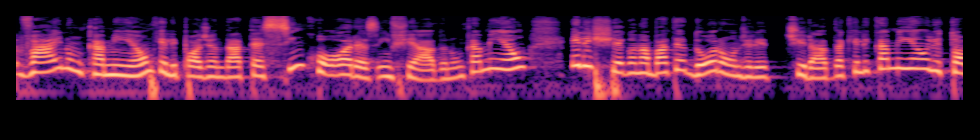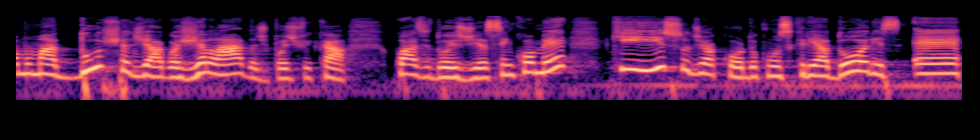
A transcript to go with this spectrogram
vai num caminhão que ele pode andar até 5 horas enfiado num caminhão, ele chega no abatedor onde ele é tirado daquele caminhão, ele toma uma ducha de água gelada depois de ficar quase dois dias sem comer, que isso, de acordo com os criadores, é,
